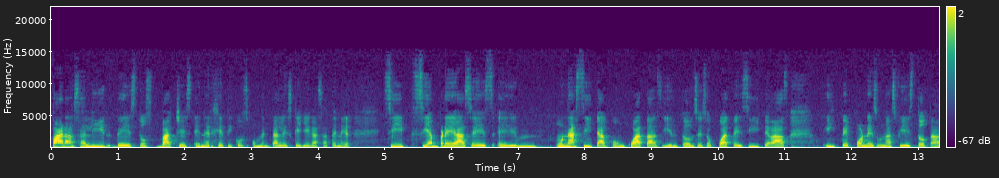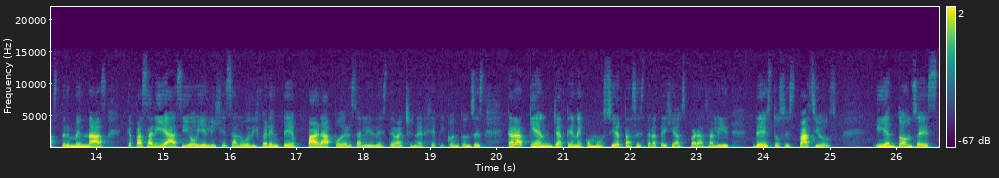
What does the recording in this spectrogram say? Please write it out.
para salir de estos baches energéticos o mentales que llegas a tener. Si siempre haces em, una cita con cuatas y entonces o cuates y te vas y te pones unas fiestotas tremendas, ¿qué pasaría si hoy eliges algo diferente para poder salir de este bache energético? Entonces, cada quien ya tiene como ciertas estrategias para salir de estos espacios y entonces,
